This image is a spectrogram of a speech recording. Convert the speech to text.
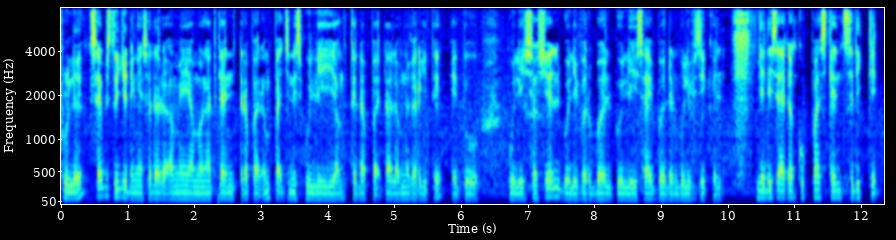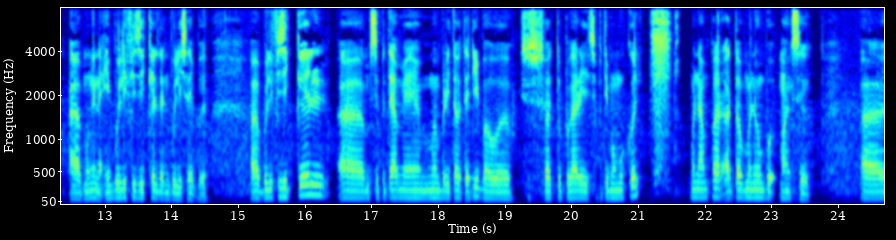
pula saya bersetuju dengan saudara Amir yang mengatakan terdapat empat jenis buli yang terdapat dalam negara kita iaitu buli sosial, buli verbal, buli cyber dan buli fizikal. Jadi saya akan kupaskan sedikit uh, mengenai buli fizikal dan buli cyber. Uh, buli fizikal um, seperti Amir memberitahu tadi bahawa sesuatu perkara seperti memukul, menampar atau menumbuk mangsa Uh,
